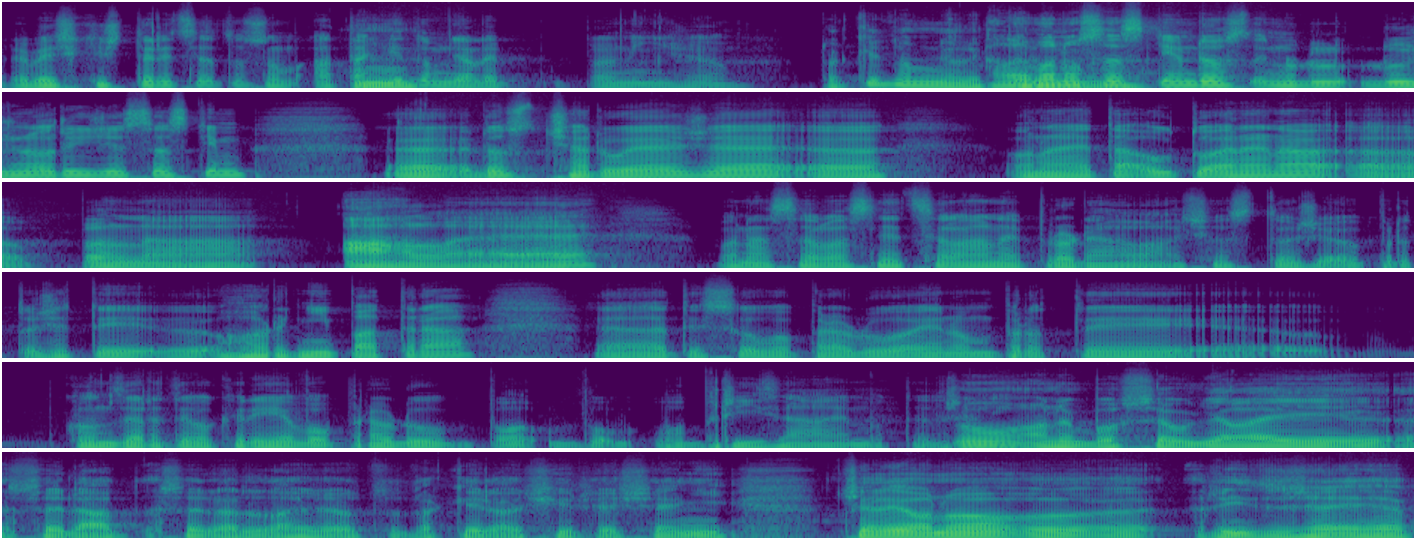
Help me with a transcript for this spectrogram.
Rybičky 48 a taky hmm. to měli plný, že jo? Taky to měli. Ale ono se s tím dost, no, dlužno říct, že se s tím dost čaruje, že ona je ta autoarena plná, ale ona se vlastně celá neprodává často, že jo? protože ty horní patra, uh, ty jsou opravdu jenom pro ty uh, koncerty, o kterých je opravdu obří zájem otevřený. No, anebo se udělají sedat, sedadla, že to taky další řešení. Čili ono říct, že je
